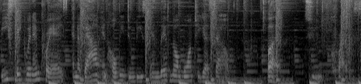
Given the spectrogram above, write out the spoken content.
Be frequent in prayers and abound in holy duties and live no more to yourselves, but to Christ.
